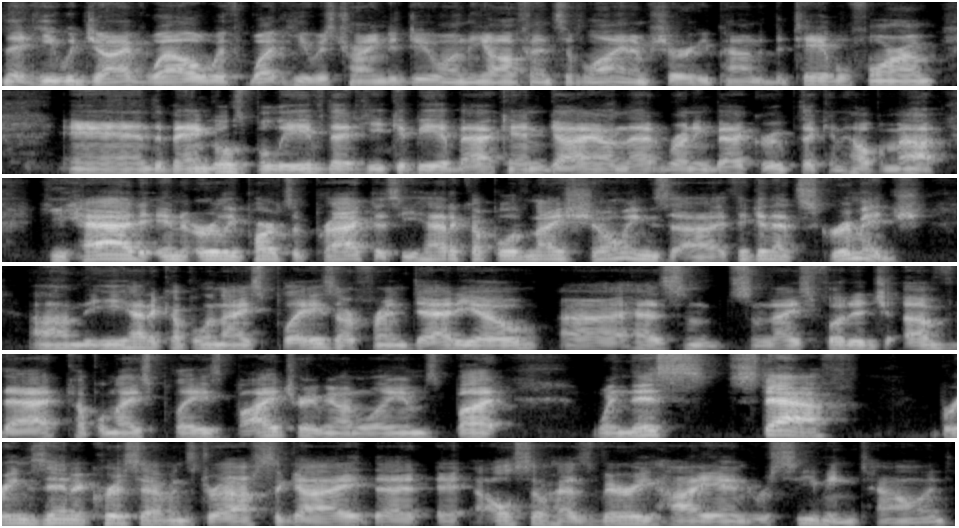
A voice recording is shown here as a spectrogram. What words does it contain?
that he would jive well with what he was trying to do on the offensive line. I'm sure he pounded the table for him. And the Bengals believe that he could be a back end guy on that running back group that can help him out. He had in early parts of practice, he had a couple of nice showings. Uh, I think in that scrimmage, um, he had a couple of nice plays. Our friend Daddio uh, has some some nice footage of that. Couple nice plays by Trayveon Williams. But when this staff brings in a Chris Evans, drafts a guy that eh, also has very high end receiving talent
